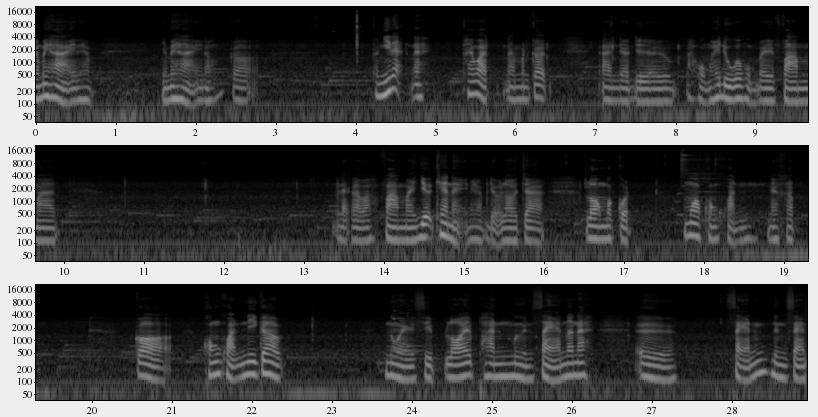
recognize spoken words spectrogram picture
ยังไม่หายนะครับ ยังไม่หายเนาะก็ทางนี้แหละนะไข้หวัดนะมันก็อ่าเดี๋ยวเดี๋ยวผมให้ดูว่าผมไปฟาร์มมา แหลกอะไรวะฟาร์มมาเยอะแค่ไหนนะครับ เดี๋ยวเราจะลองมากดมอบของขวัญนะครับ ก็ของขวัญนี่ก็หน่วยสิบร้อยพันหมื่นแสนแล้วนะ เออแสนหนึ่งแสน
